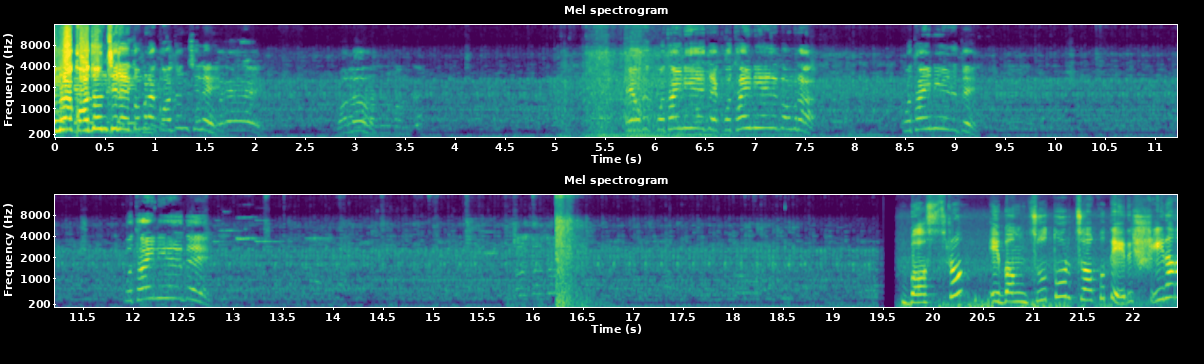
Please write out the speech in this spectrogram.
তোমরা কজন ছিলে? তোমরা কজন ছিলে? বলো। এই ওকে কোথায় নিয়ে যেতে? কোথায় নিয়ে যেতে তোমরা? কোথায় নিয়ে যেতে? কোথায় নিয়ে যেতে? বস্ত্র এবং জুতোর জগতের সেরা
